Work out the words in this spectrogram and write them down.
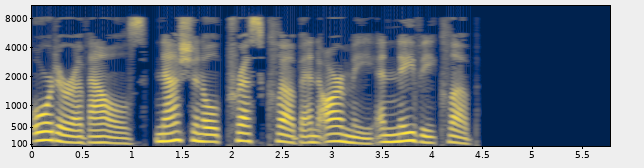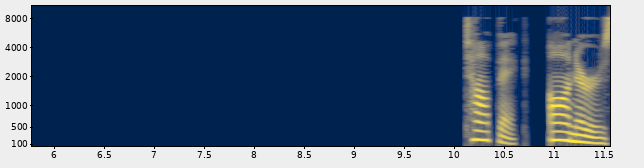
Order of Owls, National Press Club and Army and Navy Club. Honours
